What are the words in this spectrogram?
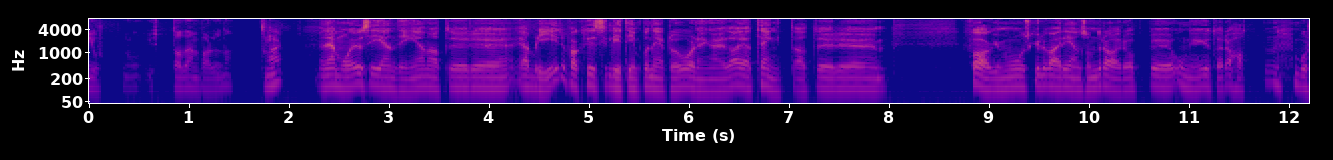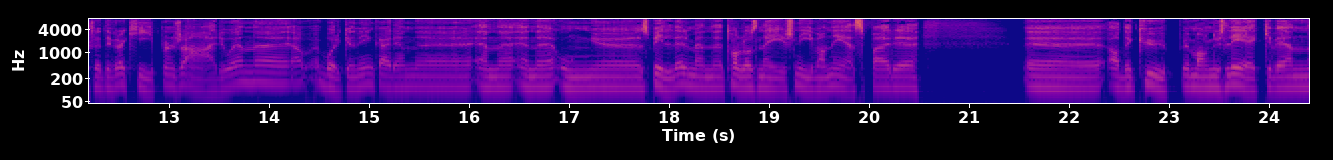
gjort noe ut av den ballen. da. Nei. Men jeg må jo si en ting igjen, at jeg blir faktisk litt imponert over Vålerenga i dag. Jeg tenkte at Fagermo skulle være en som drar opp unge gutter av hatten. Bortsett fra keeperen, så er jo en ja, Borkenvink er en, en, en ung spiller, men Tollås Nation, Ivan Nesberg Eh, Adde Kupe, Magnus Lekeven,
